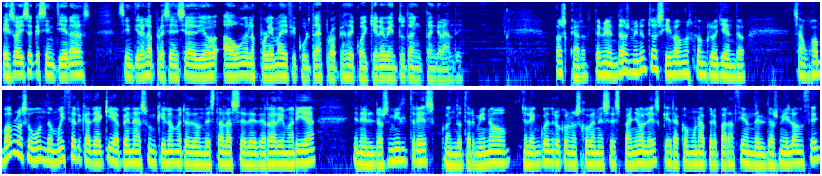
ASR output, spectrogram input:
eso hizo que sintieras, sintieras la presencia de Dios aún en los problemas y dificultades propias de cualquier evento tan, tan grande. Óscar, también dos minutos y vamos concluyendo. San Juan Pablo II, muy cerca de aquí, apenas un kilómetro de donde está la sede de Radio María, en el 2003, cuando terminó el encuentro con los jóvenes españoles, que era como una preparación del 2011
